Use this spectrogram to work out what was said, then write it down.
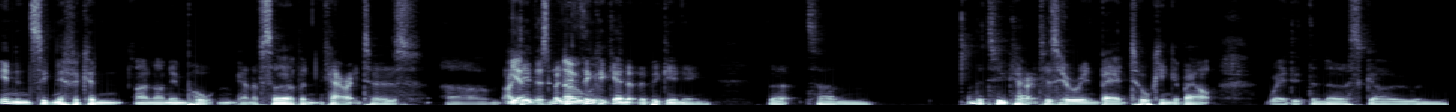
in, insignificant and unimportant kind of servant characters. Um, I yeah, did, I no did think again at the beginning that um, the two characters who are in bed talking about where did the nurse go, and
